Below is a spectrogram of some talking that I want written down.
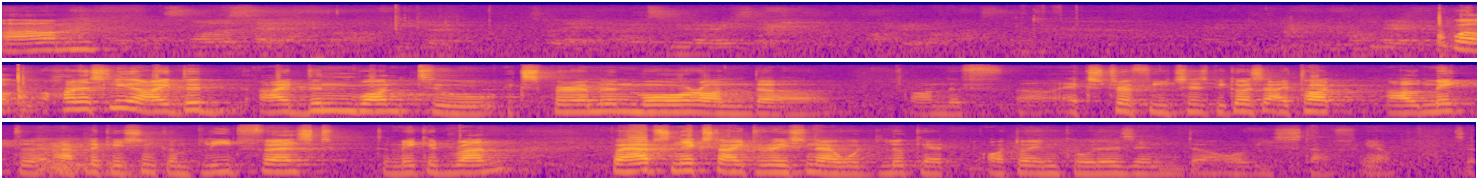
Um, Well, honestly, I did. I didn't want to experiment more on the on the uh, extra features because I thought I'll make the application complete first to make it run. Perhaps next iteration I would look at auto encoders and uh, all these stuff. Yeah. So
